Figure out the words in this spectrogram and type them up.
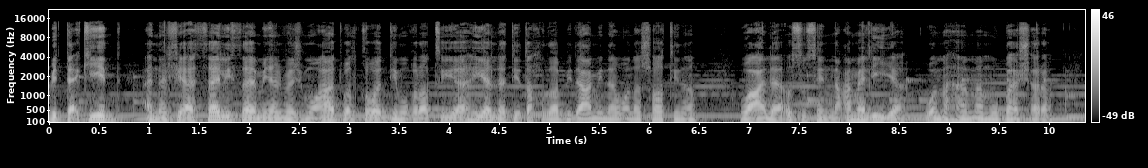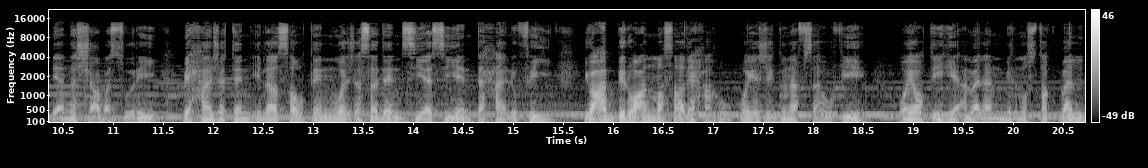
بالتأكيد أن الفئة الثالثة من المجموعات والقوى الديمقراطية هي التي تحظى بدعمنا ونشاطنا وعلى أسس عملية ومهام مباشرة لأن الشعب السوري بحاجة إلى صوت وجسد سياسي تحالفي يعبر عن مصالحه ويجد نفسه فيه ويعطيه املا بالمستقبل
